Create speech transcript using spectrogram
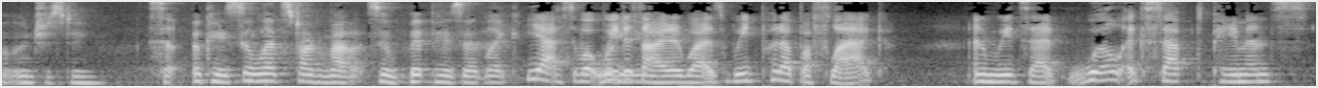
Oh, interesting. So Okay, so let's talk about so BitPesa like Yeah, so what, What we do you- decided was we'd put up a flag and we'd said we'll accept payments,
